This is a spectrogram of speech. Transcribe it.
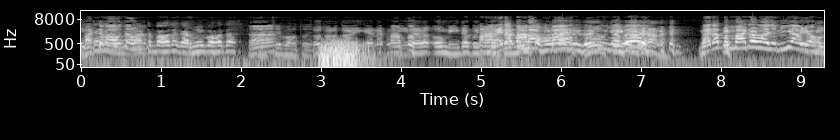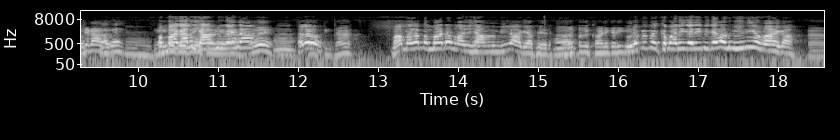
ਵੱਟ ਬਹੁਤ ਆ ਹੁਣ। ਵੱਟ ਬਹੁਤ ਗਰਮੀ ਬਹੁਤ ਆ। ਹਾਂ। ਬਹੁਤ ਹੋਏ ਉਹ ਤੁਹਾਨੂੰ ਤਾਂ ਹੀ ਕਹਿਣਾ ਦਾ ਉਹ ਮੀਂਹ ਦਾ ਕੋਈ ਮੈਂ ਤਾਂ ਪੰਮਾ ਮੈਂ ਮੈਂ ਤਾਂ ਪੰਮਾ ਢਾਉਣਾ ਜੇ ਨਹੀਂ ਆ ਗਿਆ ਹੁਣ। ਪੰਮਾ ਕੱਲ ਸ਼ਾਮ ਨੂੰ ਕਹਿੰਦਾ। ਹਾਂ ਹੈਲੋ। ਮਾ ਮੈਂ ਤਾਂ ਪੰਮਾ ਢਾਉਣਾ ਜੇ ਸ਼ਾਮ ਨੂੰ ਮੀਂਹ ਆ ਗਿਆ ਫਿਰ। ਉਹਨੇ ਭਵਿੱਖਬਾਣੀ ਕਰੀ ਉਹਨੇ ਭਵਿੱਖਬਾਣੀ ਕਰੀ ਵੀ ਕਹਿੰਦਾ ਹੁਣ ਮੀਂਹ ਨਹੀਂ ਆਉਣਾ ਹੈਗਾ। ਹਾਂ।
